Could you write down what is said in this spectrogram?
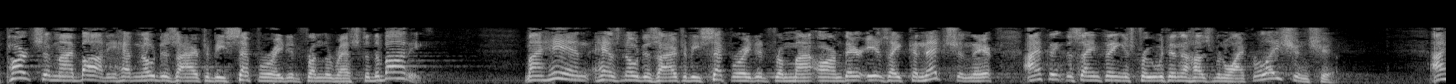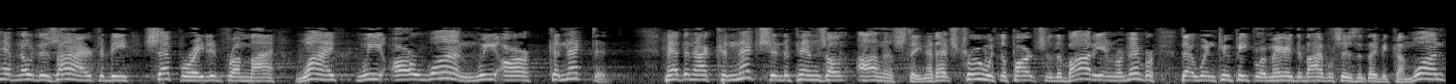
parts of my body have no desire to be separated from the rest of the body. My hand has no desire to be separated from my arm. There is a connection there. I think the same thing is true within the husband-wife relationship. I have no desire to be separated from my wife. We are one. We are connected. Now then our connection depends on honesty. Now that's true with the parts of the body and remember that when two people are married the Bible says that they become one.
